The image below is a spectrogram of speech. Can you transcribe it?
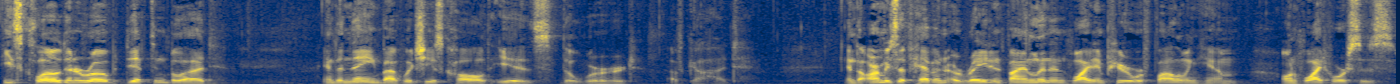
He's clothed in a robe dipped in blood, and the name by which he is called is the Word of God. And the armies of heaven, arrayed in fine linen, white and pure, were following him on white horses.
